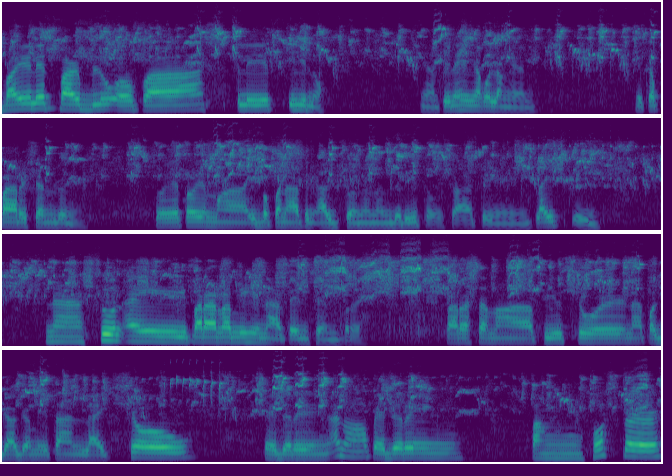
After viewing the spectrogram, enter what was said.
violet, par blue, o pa split ino. Yan, pinahinga ko lang yan. May kapares yan dun eh. So ito yung mga iba pa nating albso na nandito sa ating flight cage na soon ay pararamihin natin syempre para sa mga future na paggagamitan like show pwede ring ano pwede ring pang foster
